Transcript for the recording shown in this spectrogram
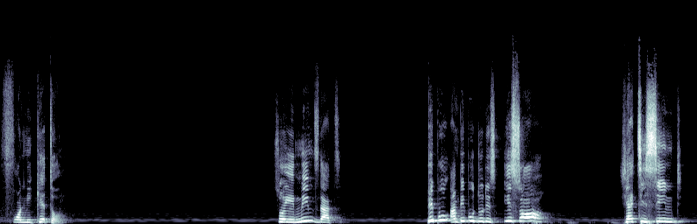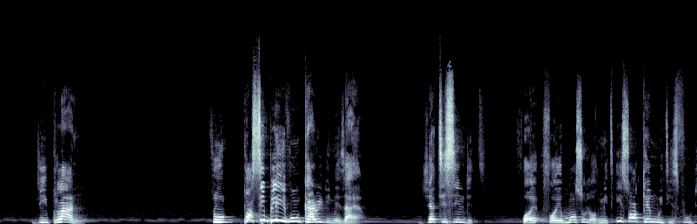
Fornicator. So it means that people, and people do this, Esau jettisoned the plan to possibly even carry the Messiah, jettisoned it for, for a morsel of meat. Esau came with his food.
